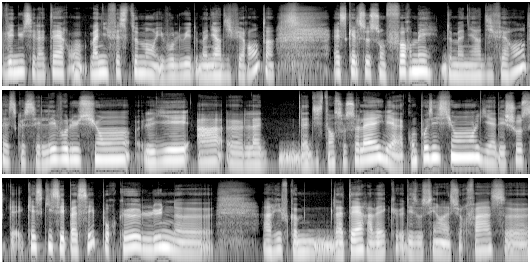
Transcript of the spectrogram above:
Vénus et la Terre ont manifestement évolué de manière différente. Est-ce qu'elles se sont formées de manière différente? Est-ce que c'est l'évolution liée à la, la, distance au Soleil, liée à la composition, liée à des choses? Qu'est-ce qui s'est passé pour que l'une arrive comme la Terre avec euh, des océans à la surface, euh,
